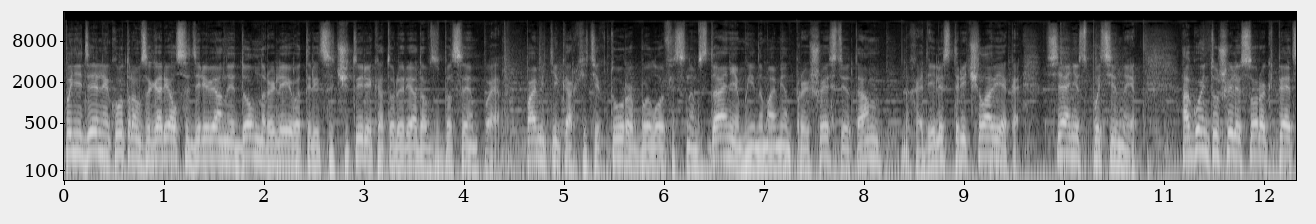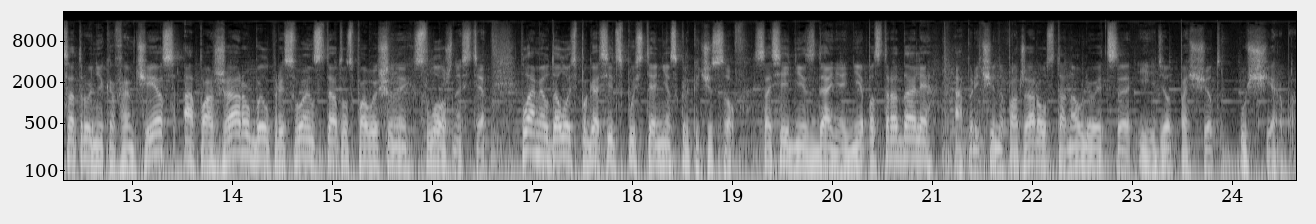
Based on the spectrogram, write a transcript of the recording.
понедельник утром загорелся деревянный дом на Рылеева 34, который рядом с БСМП. Памятник архитектуры был офисным зданием, и на момент происшествия там находились три человека. Все они спасены. Огонь тушили 45 сотрудников МЧС, а пожару был присвоен статус повышенной сложности. Пламя удалось погасить спустя несколько часов. Соседние здания не пострадали, а причина пожара устанавливается и идет по счет ущерба.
